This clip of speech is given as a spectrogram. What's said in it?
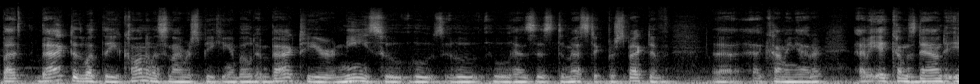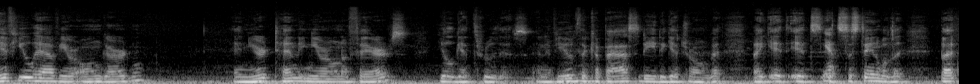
But back to what the economist and I were speaking about, and back to your niece who who's who who has this domestic perspective, uh, uh, coming at her. I mean, it comes down to if you have your own garden, and you're tending your own affairs, you'll get through this. And if you have the capacity to get your own, like it, it's Yep. it's sustainable. But- But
